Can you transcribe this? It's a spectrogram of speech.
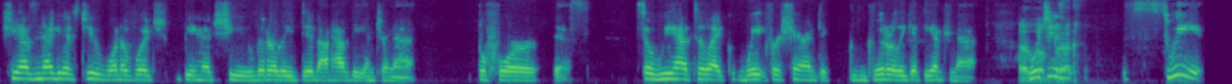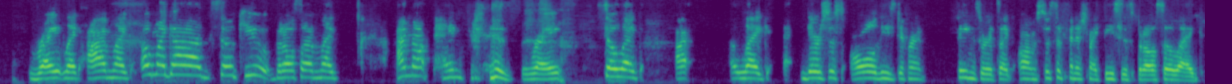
She has negatives too. One of which being that she literally did not have the internet before this. So we had to like wait for Sharon to literally get the internet, which is that. sweet, right? Like I'm like, oh my God, so cute. But also I'm like, I'm not paying for this, right? so like I like there's just all these different things where it's like, oh, I'm supposed to finish my thesis, but also like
